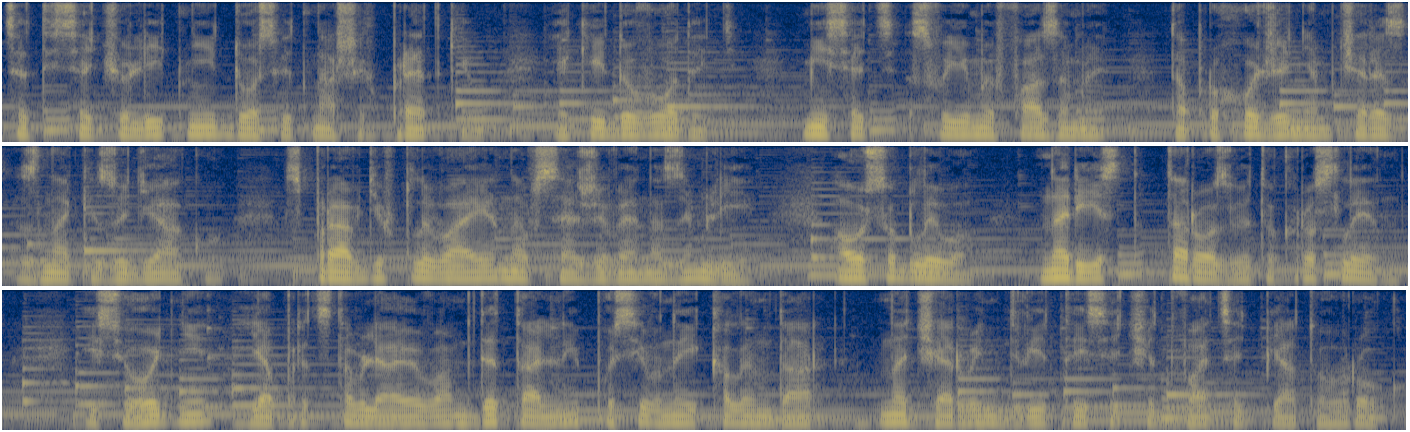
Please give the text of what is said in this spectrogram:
це тисячолітній досвід наших предків, який доводить місяць своїми фазами та проходженням через знаки зодіаку справді впливає на все живе на землі, а особливо на ріст та розвиток рослин. І сьогодні я представляю вам детальний посівний календар на червень 2025 року.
